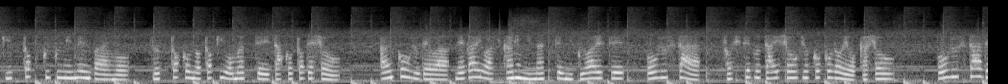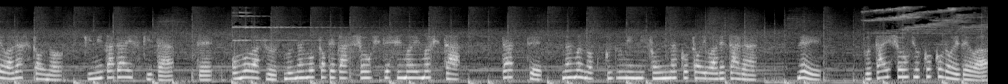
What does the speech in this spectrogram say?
きっと福組メンバーも、ずっとこの時を待っていたことでしょう。アンコールでは、願いは光になってに加えて、オールスター、そして舞台少女心得を歌唱。オールスターではラストの、君が大好きだ、で、思わず胸元で合唱してしまいました。だって、生の福組にそんなこと言われたら、ねえ、舞台少女心得では、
